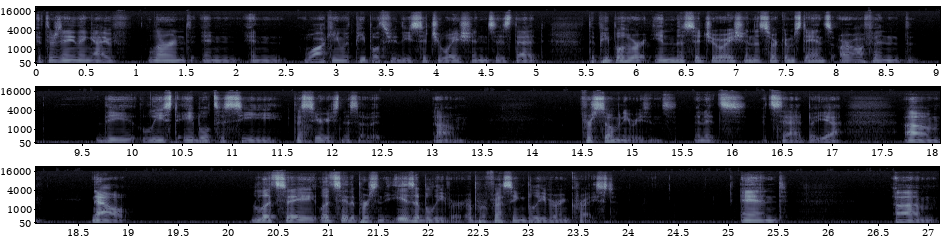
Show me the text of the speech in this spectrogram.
If there's anything I've learned in in walking with people through these situations is that the people who are in the situation, the circumstance, are often th- the least able to see the Yeah. seriousness of it, Yeah. um, for so many reasons, and it's it's sad. But yeah, um, now let's say let's say the person is a believer, a professing believer in Christ, and um,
